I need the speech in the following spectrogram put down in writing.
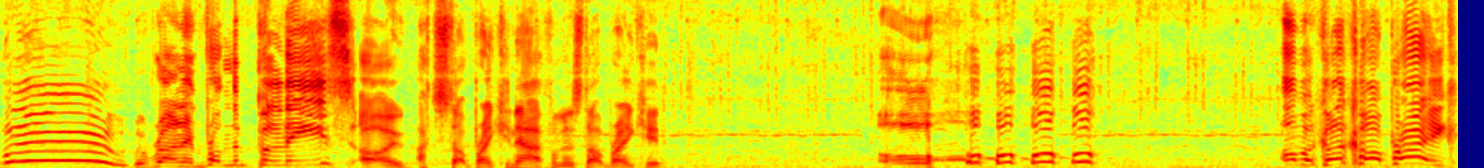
Woo! We're running from the police. Uh oh I have to start braking now if I'm going to start braking. Oh! Oh my god, I can't brake!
